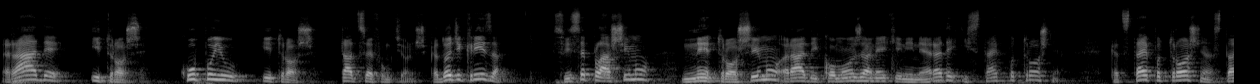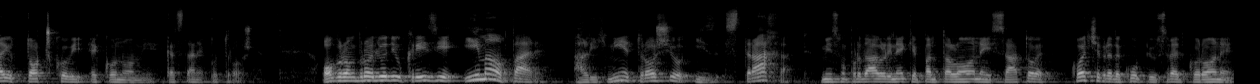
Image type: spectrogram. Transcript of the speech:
Rade i troše. Kupuju i troše. Tad sve funkcioniše. Kad dođe kriza, svi se plašimo, ne trošimo, radi ko može, a neki ni ne rade i staje potrošnja. Kad staje potrošnja, staju točkovi ekonomije, kad stane potrošnja. Ogrom broj ljudi u krizi je imao pare, ali ih nije trošio iz straha. Mi smo prodavali neke pantalone i satove. Ko će bre da kupi u sred korone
